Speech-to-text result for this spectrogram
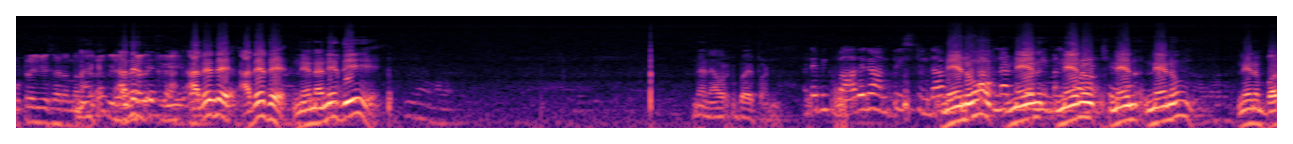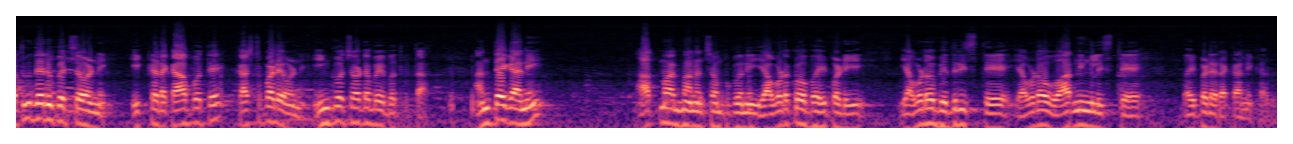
కుట్ర చేశారన్నారు వీళ్ళందరికీ అదేదే అదేదే నేను అనేది నేను ఎవరికి భయపడను. అంటే మీకు బాధగా అనిపిస్తుందా? నేను నేను నేను? నేను నేను నేను బతుకు తెరువుకి వచ్చేవాడిని. ఇక్కడ కాకపోతే కష్టపడేవాడిని. ఇంకో చోట పోయి బతుకుతా. అంతేగాని ఆత్మాభిమానం చంపుకొని ఎవడికో భయపడి ఎవడో బెదిరిస్తే ఎవడో వార్నింగ్లు ఇస్తే భయపడే రకాన్ని కాదు.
